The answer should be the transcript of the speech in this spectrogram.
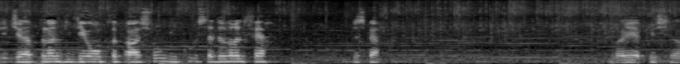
J'ai déjà plein de vidéos en préparation, du coup, ça devrait le faire. J'espère. Bon, allez, à plus. Hein.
